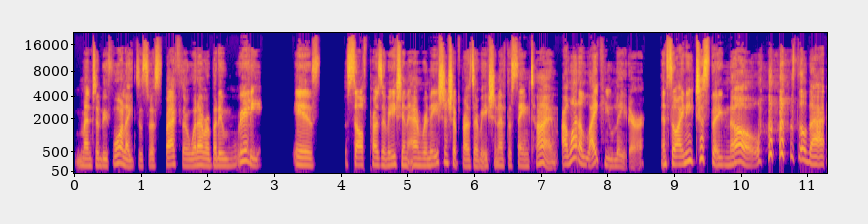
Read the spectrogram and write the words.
mentioned before, like disrespect or whatever. But it really is self preservation and relationship preservation at the same time. I want to like you later. And so I need to say no so that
